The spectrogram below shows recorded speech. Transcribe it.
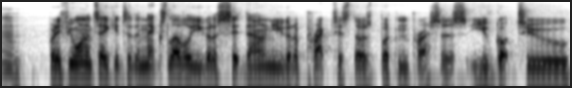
Mm. but if you want to take it to the next level, you've got to sit down, You've got to practice those button presses, you've got to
